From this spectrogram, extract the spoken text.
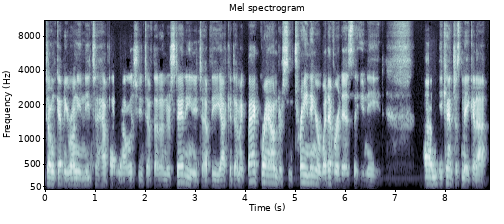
Don't get me wrong. You need to have that knowledge, you need to have that understanding, you need to have the academic background or some training or whatever it is that you need. Um, you can't just make it up.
